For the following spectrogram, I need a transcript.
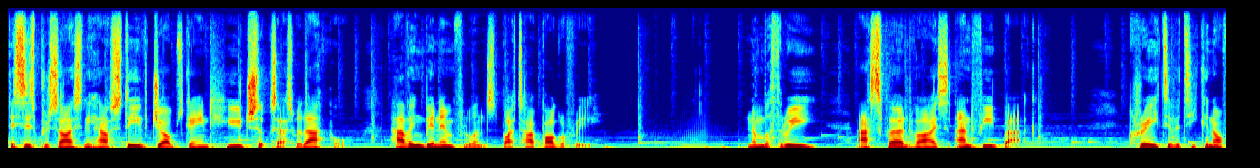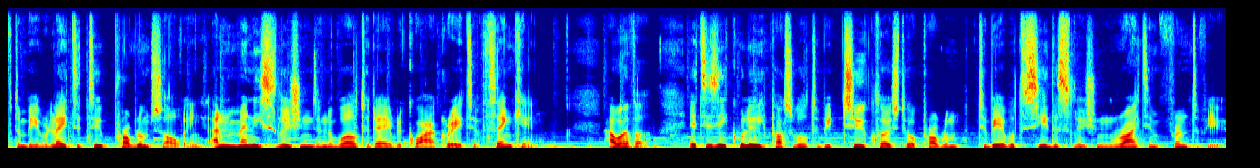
This is precisely how Steve Jobs gained huge success with Apple, having been influenced by typography. Number 3. Ask for advice and feedback. Creativity can often be related to problem solving and many solutions in the world today require creative thinking. However, it is equally possible to be too close to a problem to be able to see the solution right in front of you.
